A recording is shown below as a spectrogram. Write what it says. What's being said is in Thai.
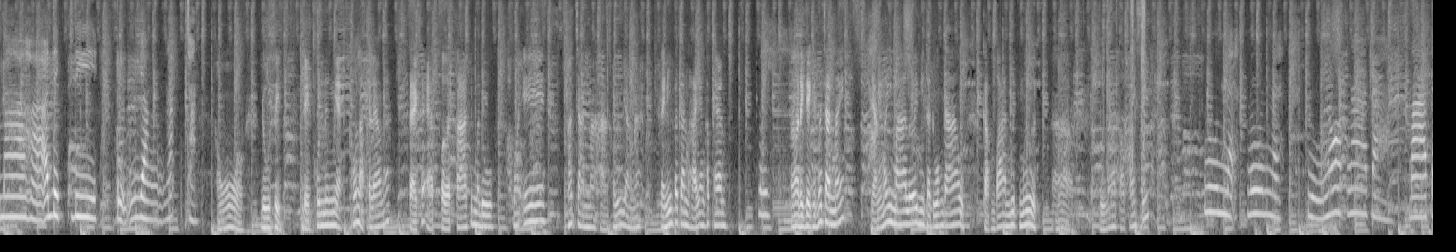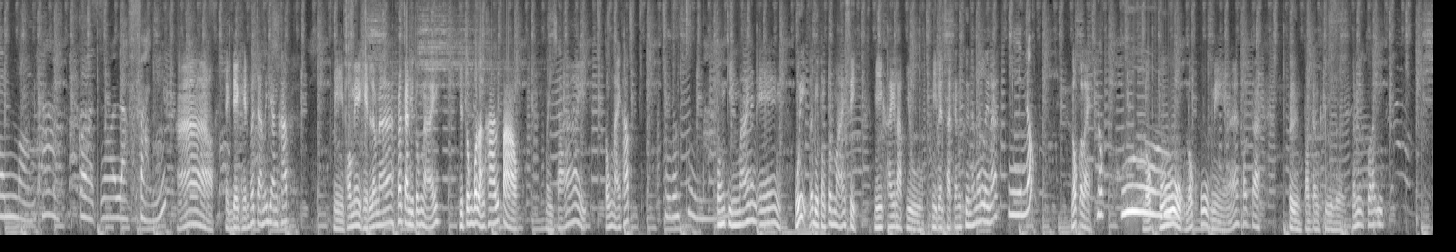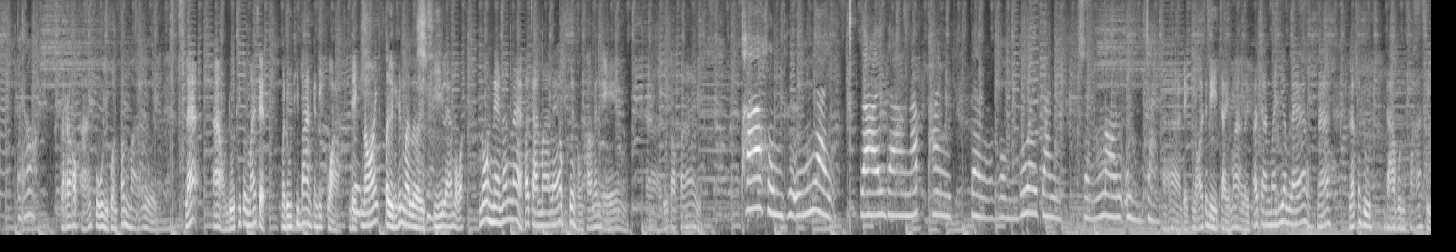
มาหาเด็กดี หรือยังนะจันโอ้ดูสิเด็กคนนึงเนี่ยเขาหลับไปแล้วนะ แต่ก็แอบเปิดตาขึ้นมาดู ว่าเอ๊ะพระจันทร์มาหาเขาหรือยังนะแต่นี้พระจันทร์มาหายังครับแทน ไม่เออเด็กๆเห็นพระจันทร์ไหมยังไม่มาเลยมีแต่ดวงดาว กลับบ้านมืดๆอ่าวดูหน้าต่อไปสินู่นแหละนู่นแหละอยู่นอกหน้าต่างมาเป็นหมอนข้างกอดนอนหลับฝัน อ้าวเด็กๆเห็นพระจันทร์หรือยังครับ นี่พ่อเมฆเห็นแล้วนะ พระจันทร์อยู่ตรงไหน อยู่ตรงบนหลังคาหรือเปล่า ไม่ใช่ ตรงไหนครับ อยู่ตรงกิ่งไม้ตรงกิ่งไม้นั่นเอง อุ้ยแล้วดูตรงต้นไม้สิ มีใครหลับอยู่นี่เป็นสัตว์กลางคืนทั้งนั้นเลยนะ มีนก นกอะไร นกฮูกนกฮูก นกฮูกนี่นะเขาจะตื่นตอนกลางคืนเลย แล้วมีตัวอะไรอีก กระรอก กระรอกหางฟูอยู่บนต้นไม้เลย และอ้าวดูที่ต้นไม้เสร็จมาดูที่บ้านกันดีกว่า เด็กน้อยตื่นขึ้นมาเลยชี้แล้วบอกว่าโน่นแน่นั่นแน่พระจันทร์มาแล้วเพื่อนของเขานั่นเองอ่าดูต่อไป ผ้าห่มผืนใหญ่ ลายดาวนับพันแบ่งห่มด้วยกันฉันนอนอุ่นใจ อ่าเด็กน้อยก็ดีใจมากเลย พระจันทร์มาเยี่ยมแล้วนะ แล้วก็ดูดาวบนฟ้าสิ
